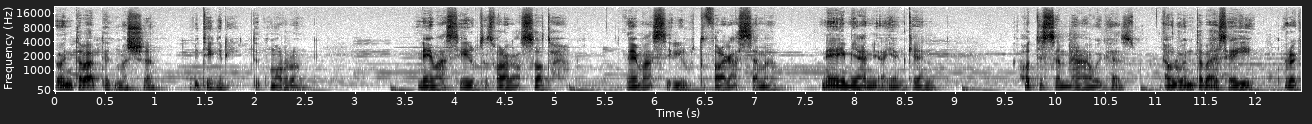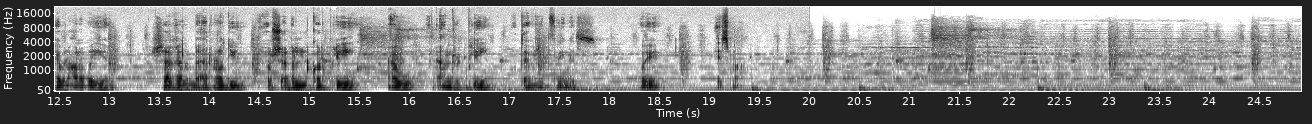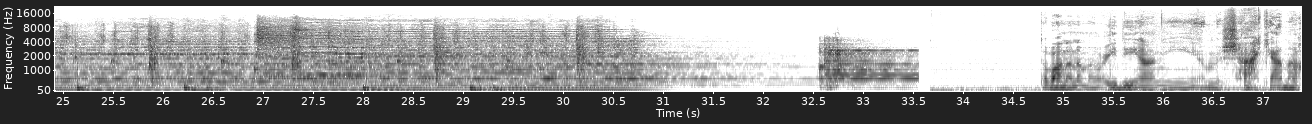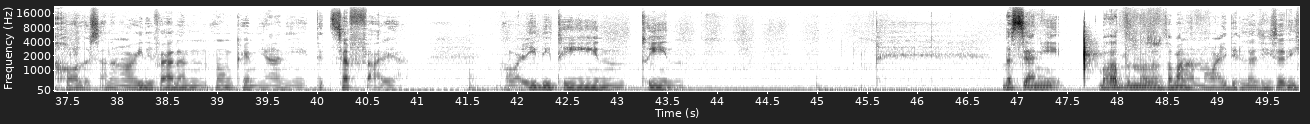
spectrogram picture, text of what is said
لو أنت بقى بتتمشى بتجري بتتمرن نايم على السرير بتتفرج على السطح نايم على السرير بتتفرج على السماء نايم يعني ايا كان. حط السماعة واجهز أو لو أنت بقى سايق وراكب العربية شغل بقى الراديو أو شغل ال CarPlay أو ال Android Play whatever is واسمع. مواعيدي يعني مش هحكي عنها خالص. أنا مواعيدي فعلا ممكن يعني تتسف عليها. مواعيدي طين طين. بس يعني بغض النظر طبعا عن مواعيدي اللذيذة دي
